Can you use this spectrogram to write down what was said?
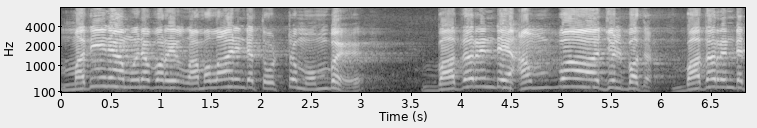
മദീന മുനവറിൽ റമലാനിന്റെ തൊട്ട് മുമ്പ് ബദറിന്റെ അംബാജുൽ ബദർ ബദറിന്റെ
